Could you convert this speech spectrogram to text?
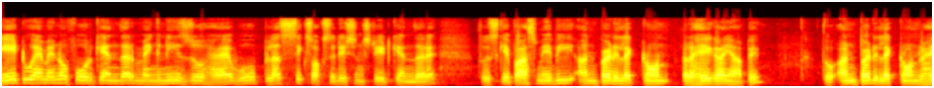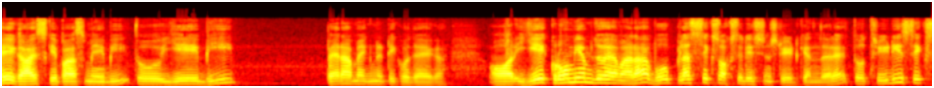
K2MnO4 के अंदर मैंगनीज जो है, वो प्लस सिक्स ऑक्सीडेशन स्टेट के अंदर है। तो इसके पास में भी अनपेड इलेक्ट्रॉन रहेगा यहाँ पे। तो अनपेड इलेक्ट्रॉन रहेगा इसके पास में भी तो ये भी पैरामैग्नेटिक हो जाएगा। और ये क्रोमियम जो है हमारा, वो प्लस सिक्स ऑक्सीडेशन स्टेट के अंदर है। तो थ्री डी सिक्स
